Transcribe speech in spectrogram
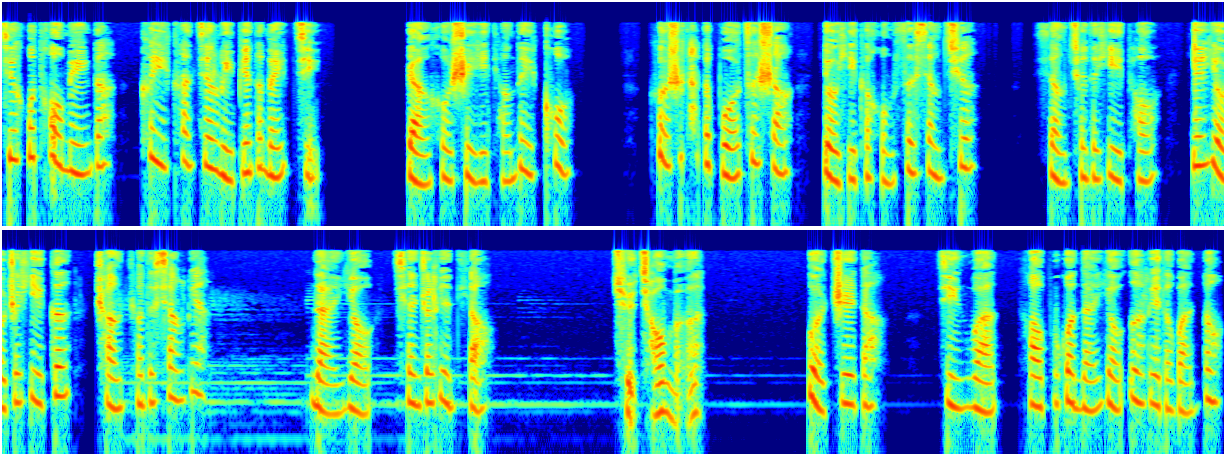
几乎透明的，可以看见里边的美景。然后是一条内裤，可是她的脖子上有一个红色项圈，项圈的一头也有着一根长长的项链。男友牵着链条，去敲门。我知道，今晚逃不过男友恶劣的玩弄，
